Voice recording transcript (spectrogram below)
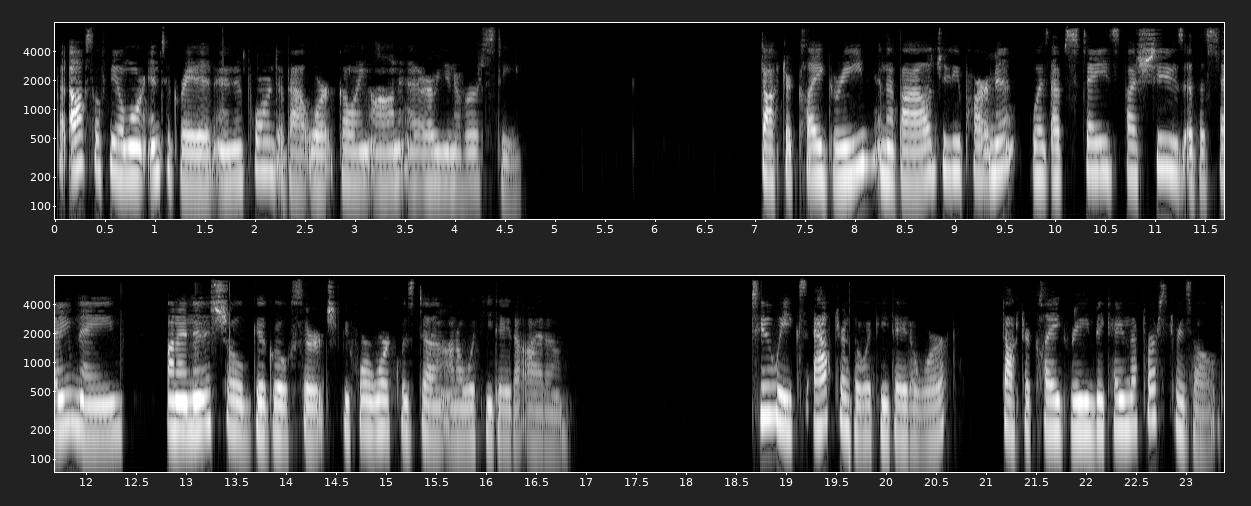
but also feel more integrated and informed about work going on at our university. Dr. Clay Green in the biology department was upstaged by shoes of the same name on an initial Google search before work was done on a Wikidata item. Two weeks after the Wikidata work, Dr. Clay Green became the first result,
